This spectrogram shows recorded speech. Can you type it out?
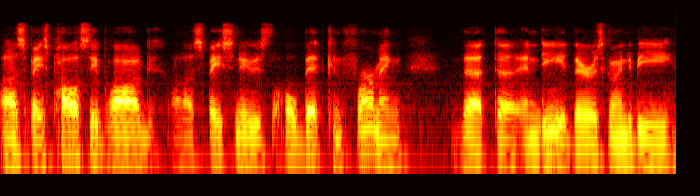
uh, space policy blog, uh, Space News, the whole bit, confirming that uh, indeed there is going to be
